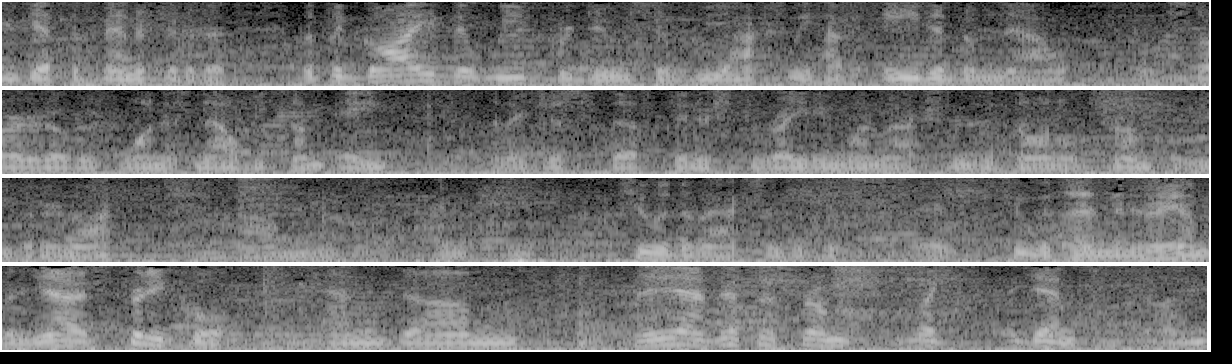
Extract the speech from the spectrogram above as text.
you get the benefit of it. But the guide that we produce, and we actually have eight of them now. It started out with one, has now become eight, and I just uh, finished writing one actually with Donald Trump, believe it or not, um, and two of them actually with his uh, two with him and his great. company. Yeah, it's pretty cool. And, um, and yeah, this is from like again on,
